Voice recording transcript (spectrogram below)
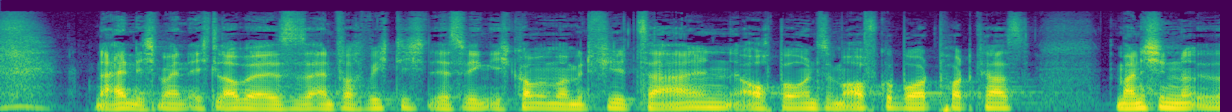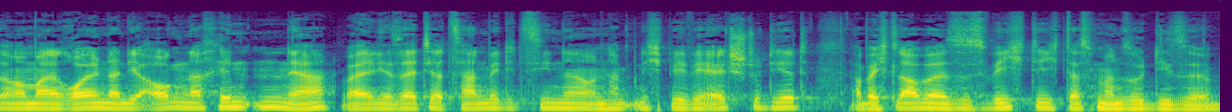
Nein, ich meine, ich glaube, es ist einfach wichtig, deswegen, ich komme immer mit viel Zahlen, auch bei uns im Aufgebaut-Podcast. Manchen, sagen wir mal, rollen dann die Augen nach hinten, ja, weil ihr seid ja Zahnmediziner und habt nicht BWL studiert. Aber ich glaube, es ist wichtig, dass man so diese,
